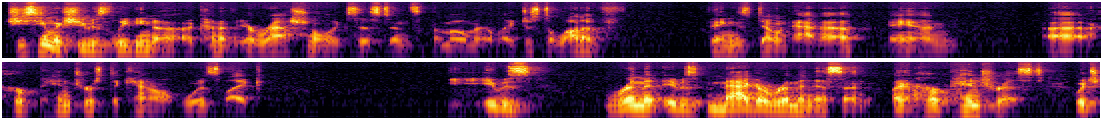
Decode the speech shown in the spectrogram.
she seemed like she was leading a, a kind of irrational existence at the moment. Like just a lot of things don't add up, and uh, her Pinterest account was like it was remi- it was MAGA reminiscent. Like her Pinterest, which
